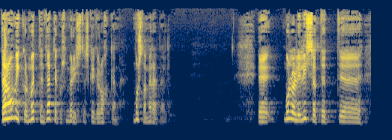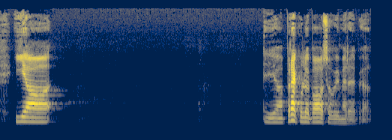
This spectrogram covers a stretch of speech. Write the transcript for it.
täna hommikul ma ütlen, teate, kus müristas kõige rohkem? Musta mere peal. mul oli lihtsalt, et ja ja praegu lööb Aasovi mere peal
